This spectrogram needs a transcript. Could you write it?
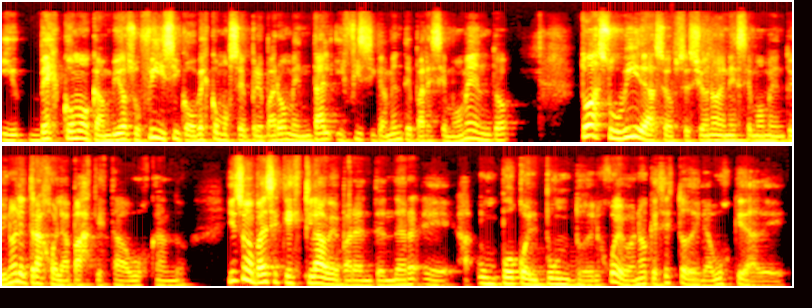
y ves cómo cambió su físico, ves cómo se preparó mental y físicamente para ese momento. Toda su vida se obsesionó en ese momento y no le trajo la paz que estaba buscando. Y eso me parece que es clave para entender eh, un poco el punto del juego, ¿no? Que es esto de la búsqueda de,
